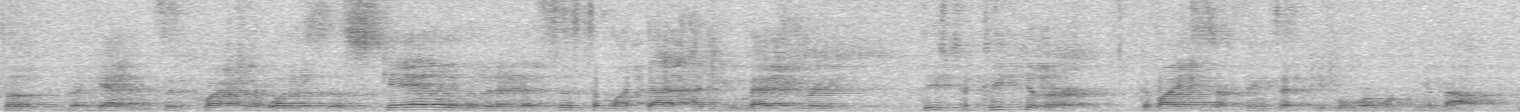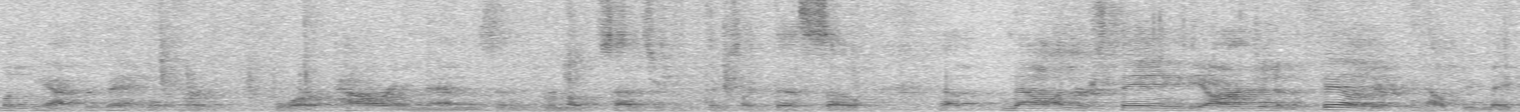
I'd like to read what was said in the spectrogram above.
So again, it's a question of what is the scaling limit in a system like that? How do you measure it? These particular devices are things that people were looking about, looking at, for example, for, for powering NEMs and remote sensors and things like this. So now, now understanding the origin of the failure can help you make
